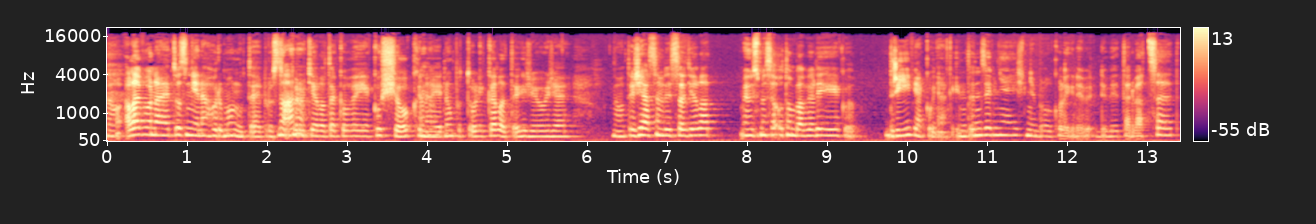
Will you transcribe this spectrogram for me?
No, ale ona je to změna hormonů, to je prostě No ano. pro tělo takový jako šok Aha. na jednou po tolika letech, že jo, že no, takže já jsem vysadila, my už jsme se o tom bavili jako dřív, jako nějak intenzivnější, mě bylo kolik, devět- 29,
